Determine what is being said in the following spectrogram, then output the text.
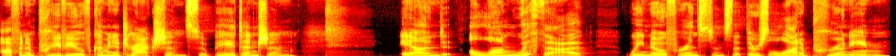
often a preview of coming attractions, so pay attention. And along with that, we know, for instance, that there's a lot of pruning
